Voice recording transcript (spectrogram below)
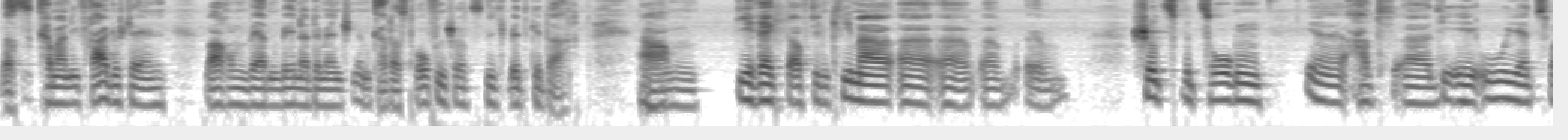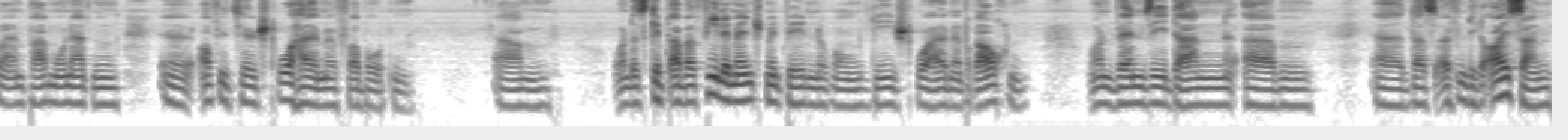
das kann man die Frage stellen, warum werden behinderte Menschen im Katastrophenschutz nicht mitgedacht? Ja. Ähm, direkt auf den Klimaschutz äh, äh, äh, bezogen hat die EU jetzt vor ein paar Monaten offiziell Strohhalme verboten. Ähm, und es gibt aber viele Menschen mit Behinderung, die Strohhalme brauchen. Und wenn sie dann ähm, das öffentlich äußern,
